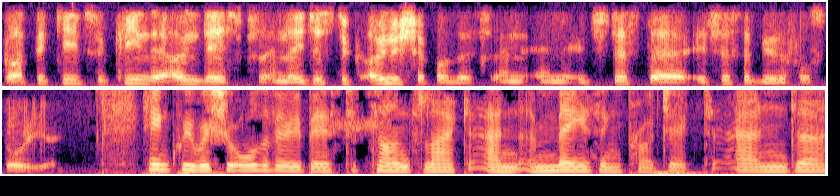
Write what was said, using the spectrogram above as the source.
got the kids to clean their own desks, and they just took ownership of this, and and it's just a it's just a beautiful story. Yeah. Henk, we wish you all the very best. It sounds like an amazing project, and uh,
